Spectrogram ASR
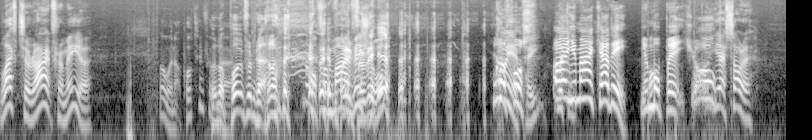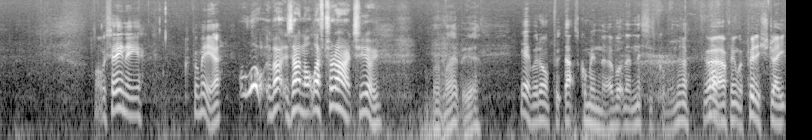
Left to right from here. Well, we're not putting from we're from not there. putting from there, are we? No, from my Putting from visual. Oh, you're Come not here. Pete. Oh, you're my caddy. You're muppet. Shut Oh, up. yeah, sorry. What are we saying here? From here? Oh, look, that, is that not left to right to you? That might be, yeah. Yeah, we don't think that's coming there, but then this is coming there. Oh. I think we're pretty straight.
